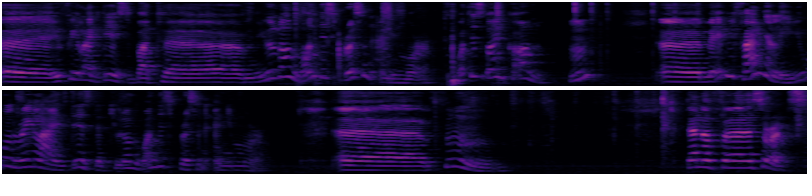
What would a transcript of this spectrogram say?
Uh, you feel like this but um, you don't want this person anymore. What is going on? Hmm? Uh, maybe finally you will realize this, that you don't want this person anymore. Uh, hmm. Ten of uh, Swords.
